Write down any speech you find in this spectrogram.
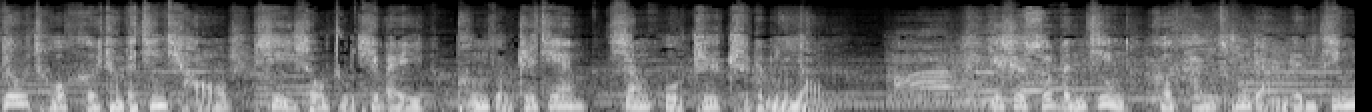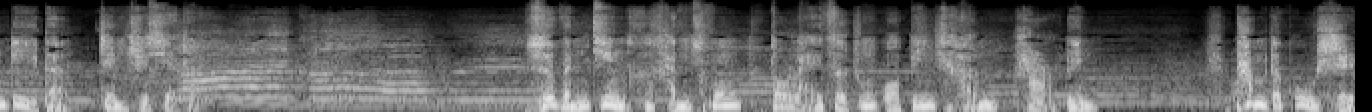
忧愁河上的金桥是一首主题为朋友之间相互支持的民谣，也是隋文静和韩聪两人经历的真实写照。隋文静和韩聪都来自中国槟城哈尔滨，他们的故事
